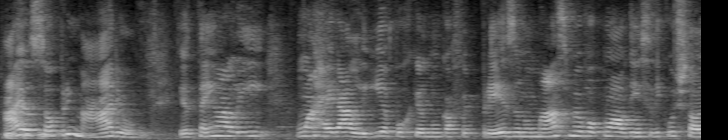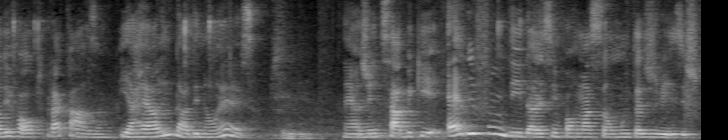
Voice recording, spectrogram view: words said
Ah, eu sou primário, eu tenho ali uma regalia porque eu nunca fui preso, no máximo eu vou para uma audiência de custódia e volto para casa. E a realidade não é essa. Sim. Né? A gente sabe que é difundida essa informação muitas vezes,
